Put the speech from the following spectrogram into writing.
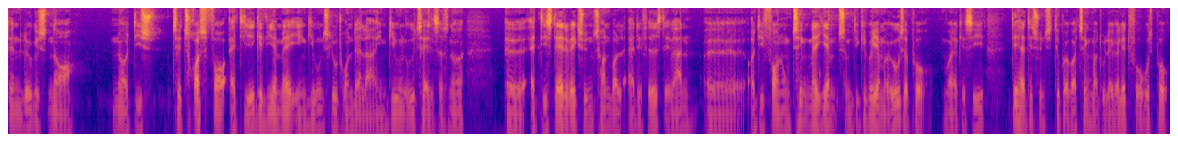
den lykkes, når, når de til trods for, at de ikke lige er med i en given slutrunde, eller en given udtalelse og sådan noget, øh, at de stadigvæk synes, at håndbold er det fedeste i verden. Øh, og de får nogle ting med hjem, som de kan gå hjem og øve sig på, hvor jeg kan sige, det her, det synes det kunne jeg godt tænke mig, at du lægger lidt fokus på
